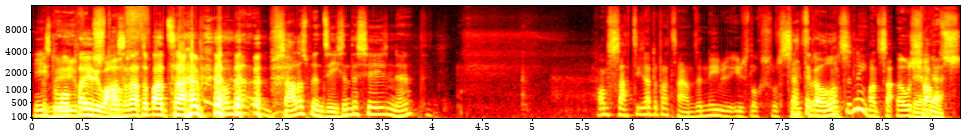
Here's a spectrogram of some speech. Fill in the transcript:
He's The the one move player and who hasn't had a bad time. oh, Ma- Salah's been decent this season, yeah. On Saturday, he had a bad time, didn't he? He was looks frustrated. Set the goal on, didn't he? On Sat- those Yeah. shots,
